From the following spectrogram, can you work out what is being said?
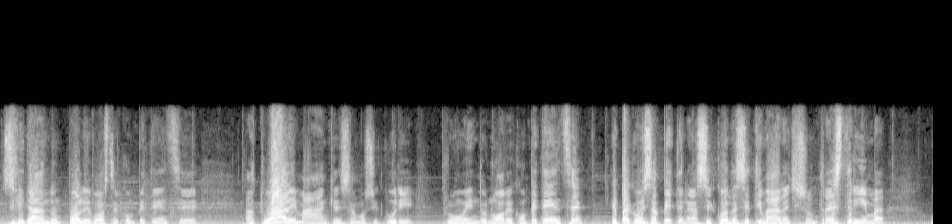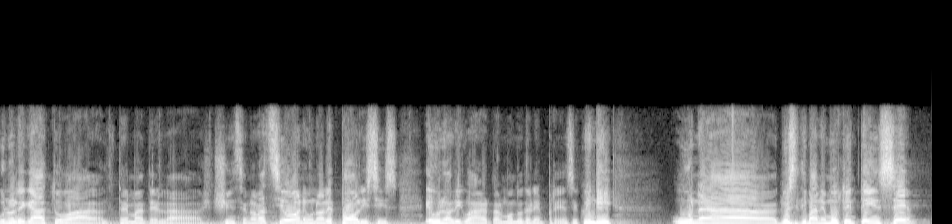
sfidando un po' le vostre competenze attuali ma anche siamo sicuri promuovendo nuove competenze e poi come sapete nella seconda settimana ci sono tre stream uno legato al tema della scienza e innovazione, uno alle policies e uno riguardo al mondo delle imprese. Quindi una, due settimane molto intense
